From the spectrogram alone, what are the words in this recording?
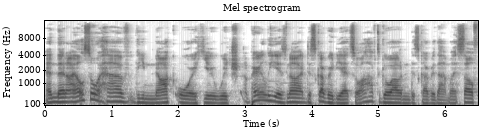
And then I also have the Noc Ore here which apparently is not discovered yet so I'll have to go out and discover that myself.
